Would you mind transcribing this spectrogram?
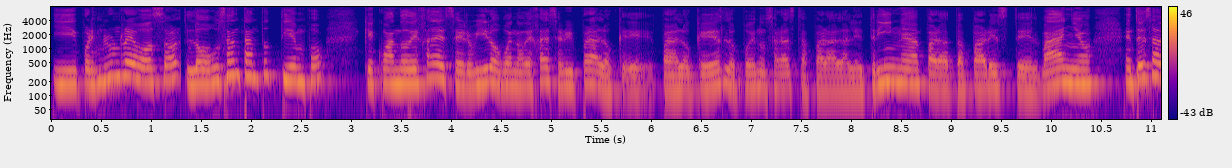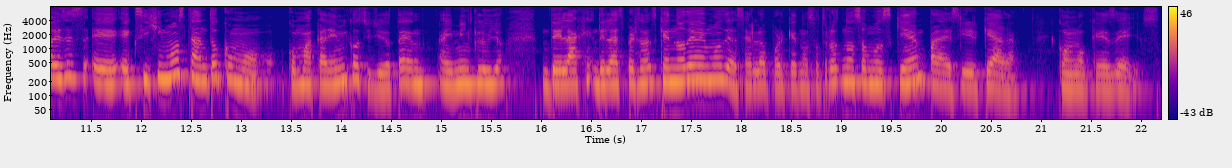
Y por ejemplo, un rebozo lo usan tanto tiempo que cuando deja de servir, o bueno, deja de servir para lo que, para lo que es, lo pueden usar hasta para la letrina, para tapar este, el baño. Entonces a veces eh, exigimos tanto como, como académicos, y yo también ahí me incluyo, de, la, de las personas que no debemos de hacerlo porque nosotros no somos quien para decir que hagan con lo que es de ellos.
